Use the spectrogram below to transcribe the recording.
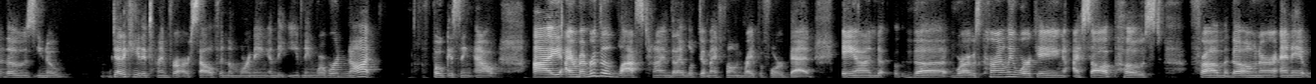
and those you know dedicated time for ourselves in the morning and the evening where we're not focusing out. I I remember the last time that I looked at my phone right before bed and the where I was currently working, I saw a post from the owner and it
